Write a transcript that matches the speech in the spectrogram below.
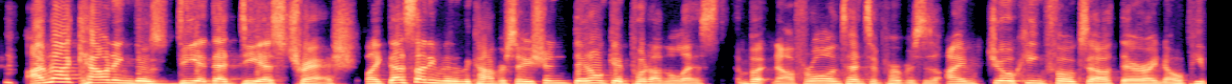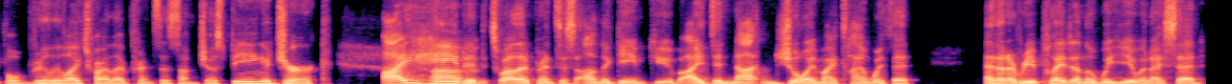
I'm not counting those D, that DS trash. Like that's not even in the conversation. They don't get put on the list. But no, for all intents and purposes, I'm joking, folks out there. I know people really like Twilight Princess. I'm just being a jerk. I hated um, Twilight Princess on the GameCube. I did not enjoy my time with it. And then I replayed it on the Wii U, and I said,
